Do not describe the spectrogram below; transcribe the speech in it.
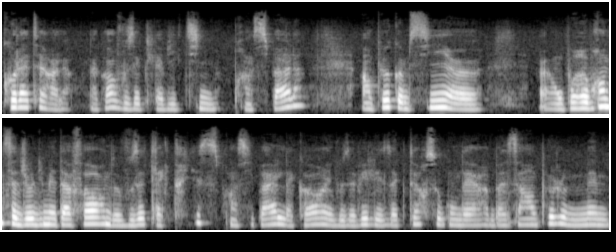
collatérales, d'accord? Vous êtes la victime principale, un peu comme si euh, euh, on pourrait prendre cette jolie métaphore de vous êtes l'actrice principale, d'accord, et vous avez les acteurs secondaires. Bah, c'est un peu le même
